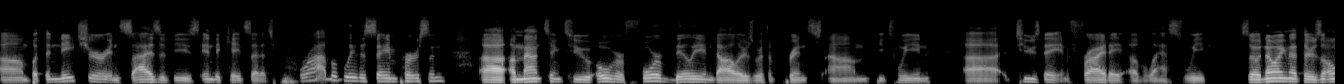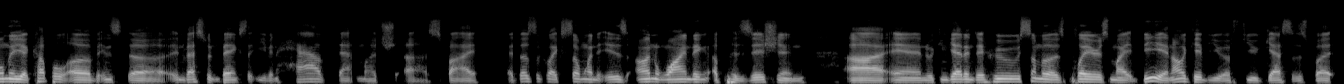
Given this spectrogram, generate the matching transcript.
Um, but the nature and size of these indicates that it's probably the same person, uh, amounting to over $4 billion worth of prints um, between uh, Tuesday and Friday of last week. So knowing that there's only a couple of uh, investment banks that even have that much uh, SPY, it does look like someone is unwinding a position. Uh, and we can get into who some of those players might be. And I'll give you a few guesses. But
